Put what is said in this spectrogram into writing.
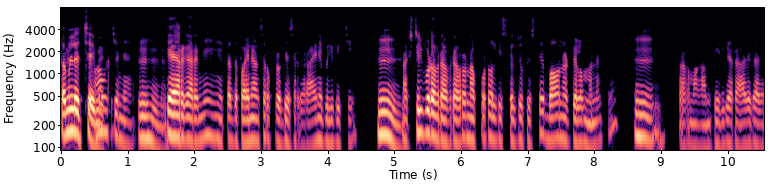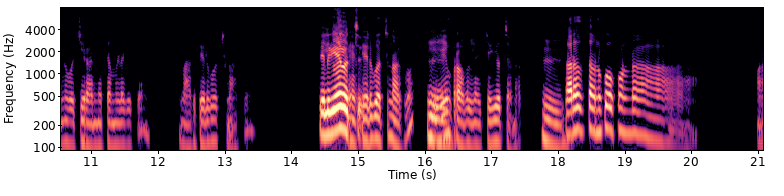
తమిళ్ వచ్చాయి. కేఆర్ గారని పెద్ద ఫైనాన్సర్ ప్రొడ్యూసర్ గారు ఆయన పిలిపించి నాకు స్టిల్ ఫోటోగ్రాఫర్ ఎవరో నా ఫోటోలు తీసుకెళ్ళి చూపిస్తే బాగున్నట్టు ఫిల్మ్ అంటే. సార్ మాకు అంత ఇదిగా రాదు కదండి వచ్చి రాని తమిళ్ళో చెప్తే నాకు తెలుగు వచ్చు నాకు. తెలుగే వచ్చు. తెలుగు వచ్చు నాకు. ఏం ప్రాబ్లం లేదు చెయ్యొచ్చు అన్నారు. తర్వాత అనుకోకుండా మన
